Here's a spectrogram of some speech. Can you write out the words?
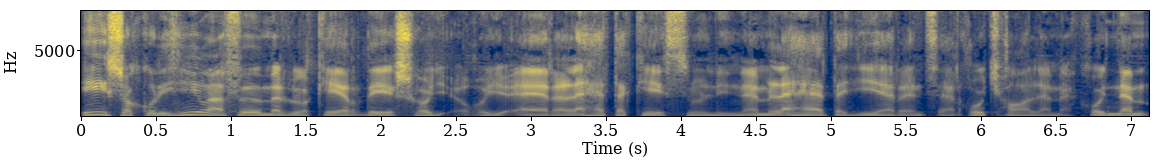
És akkor így nyilván fölmerül a kérdés, hogy, hogy erre lehet-e készülni, nem lehet egy ilyen rendszer, hogy hal le meg, hogy nem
